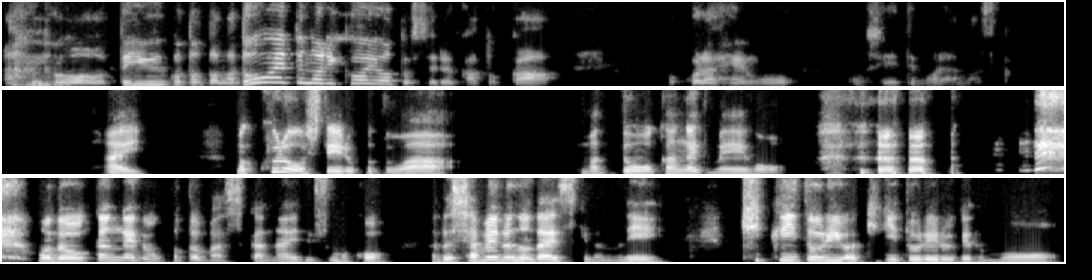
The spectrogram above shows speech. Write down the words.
あのっていうことと、まあ、どうやって乗り越えようとするかとか、ここら辺を教えてもらえますか？はい。まあ、苦労していることは、まあ、どう考えても英語。もうどう考えても言葉しかないです。もうこう、私喋るの大好きなのに、聞き取りは聞き取れるけども、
